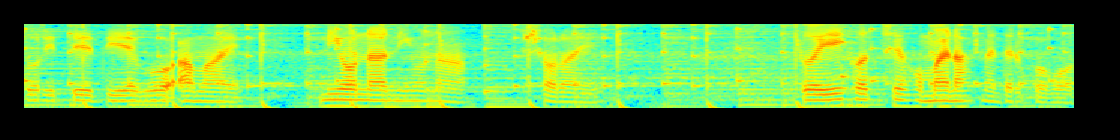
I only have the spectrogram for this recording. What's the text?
দড়িতে দিয়ে গো আমায়, নিও না নিও না সরাই তো এই হচ্ছে হুমায়ুন আহমেদের কবর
